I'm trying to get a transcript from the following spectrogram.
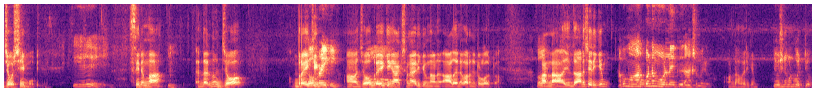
ജോഷി മൂവി. സിനിമ എന്തായിരുന്നു? ജോ ബ്രേക്കിംഗ് ആ ജോ ബ്രേക്കിംഗ് ആക്ഷൻ ആയിരിക്കും എന്നാണ് ആൾ തന്നെ പറഞ്ഞിട്ടുള്ളത് കേട്ടോ. അണ്ണ ഇതാണ് ശരിക്കും അപ്പോൾ മാർക്കോന്റെ മുകളിലേക്ക് ആക്ഷൻ വരും. ഉണ്ടാവുമായിരിക്കും. ജോഷിനെ കൊണ്ട് പറ്റുമോ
